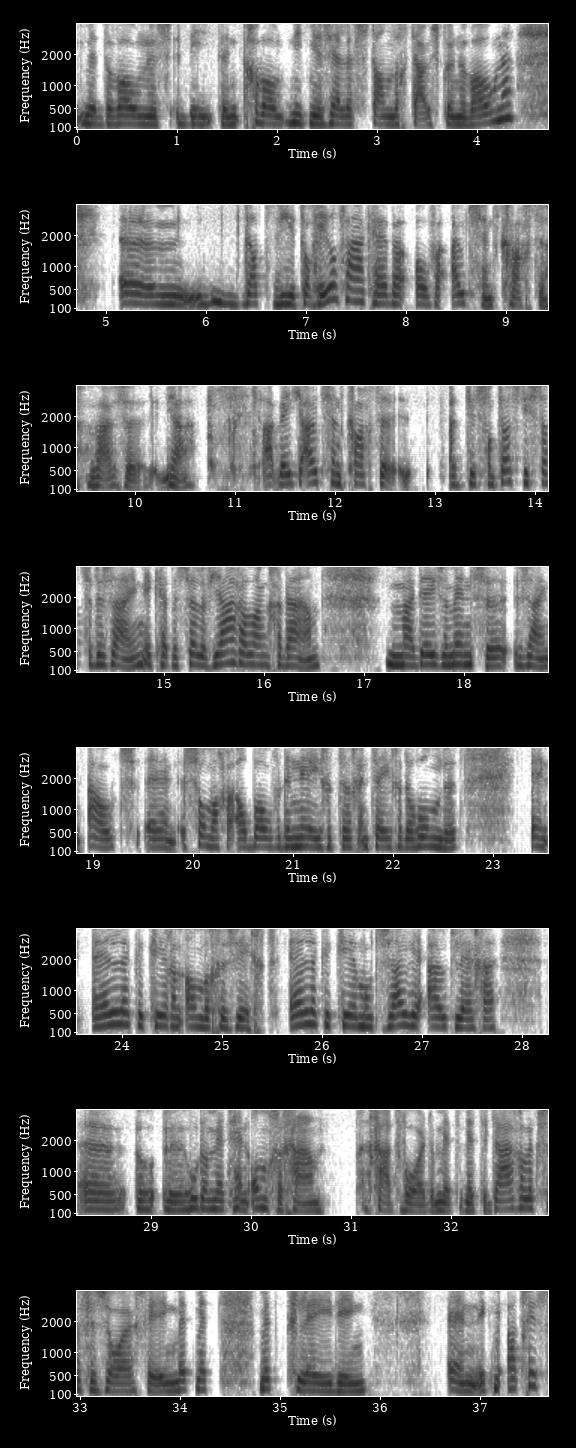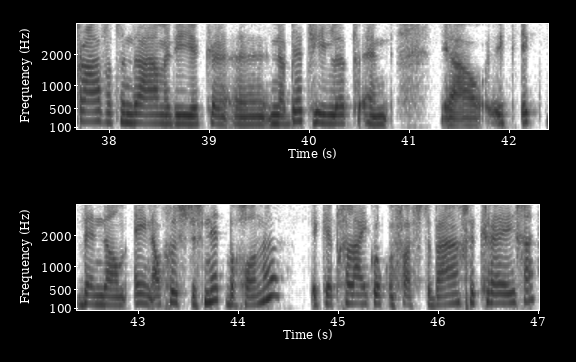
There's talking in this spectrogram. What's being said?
met bewoners die gewoon niet meer zelfstandig thuis kunnen wonen. Um, dat die het toch heel vaak hebben over uitzendkrachten. Waar ze, ja, weet je, uitzendkrachten. Het is fantastisch dat ze er zijn. Ik heb het zelf jarenlang gedaan. Maar deze mensen zijn oud. En sommigen al boven de 90 en tegen de 100. En elke keer een ander gezicht. Elke keer moeten zij weer uitleggen uh, uh, hoe er met hen omgegaan gaat worden. Met, met de dagelijkse verzorging, met, met, met kleding. En ik had gisteravond een dame die ik naar bed hielp. En ja, ik, ik ben dan 1 augustus net begonnen. Ik heb gelijk ook een vaste baan gekregen.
